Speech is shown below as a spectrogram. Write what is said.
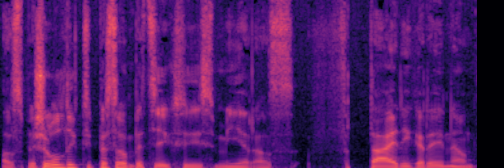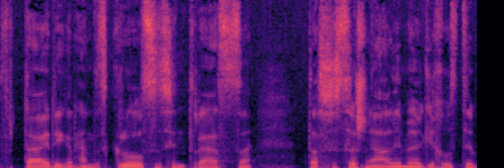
als beschuldigte Person beziehungsweise wir als Verteidigerinnen und Verteidiger haben ein grosses Interesse, dass es so schnell wie möglich aus dem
